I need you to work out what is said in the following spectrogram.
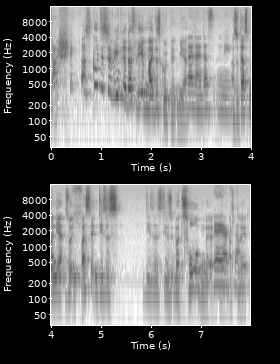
da steckt was Gutes für mich drin. Das Leben meint es gut mit mir. Nein, nein, das, nee. Also dass man ja so, in, weißt du, in dieses, dieses, dieses Überzogene ja, ja, äh, klar. abdreht.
